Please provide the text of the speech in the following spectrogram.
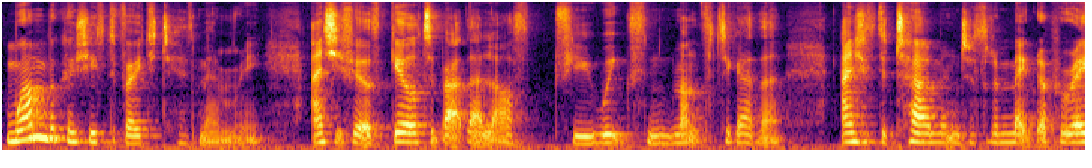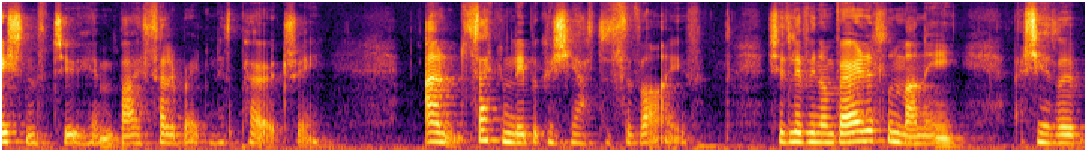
One, because she's devoted to his memory and she feels guilt about their last few weeks and months together, and she's determined to sort of make reparations to him by celebrating his poetry. And secondly, because she has to survive. She's living on very little money, she has a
